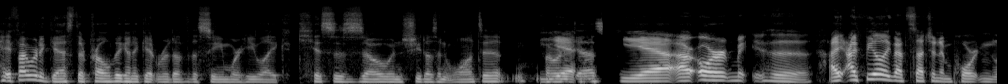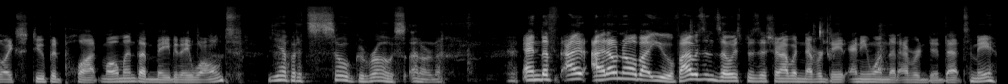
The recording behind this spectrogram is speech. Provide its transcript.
If I were to guess, they're probably gonna get rid of the scene where he like kisses Zoe and she doesn't want it. If I were Yeah, to guess. yeah, or, or ugh. I I feel like that's such an important like stupid plot moment that maybe they won't. Yeah, but it's so gross. I don't know. And the I I don't know about you. If I was in Zoe's position, I would never date anyone that ever did that to me.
